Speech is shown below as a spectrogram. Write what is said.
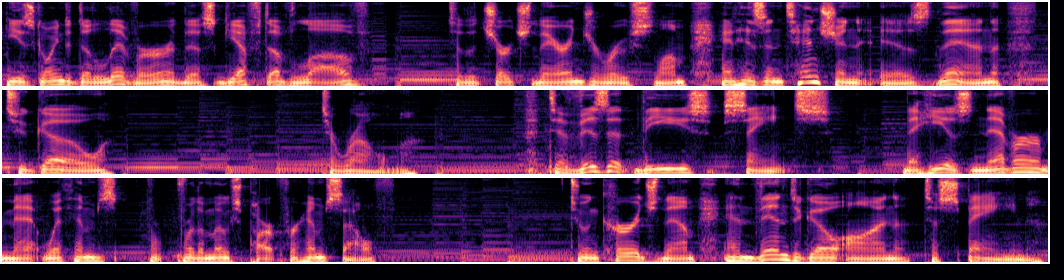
He is going to deliver this gift of love to the church there in Jerusalem, and his intention is then to go to Rome to visit these saints that he has never met with him for the most part for himself to encourage them, and then to go on to Spain.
